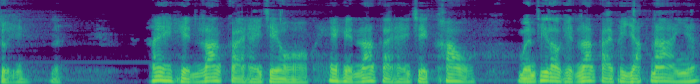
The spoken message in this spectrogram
ฉยๆให้เห็นร่างกายหายใจออก ให้เห็นร่างกายหายใจเข้า เหมือนที่เราเห็นร่างกายพยักหน้าอย่างเงี้ย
